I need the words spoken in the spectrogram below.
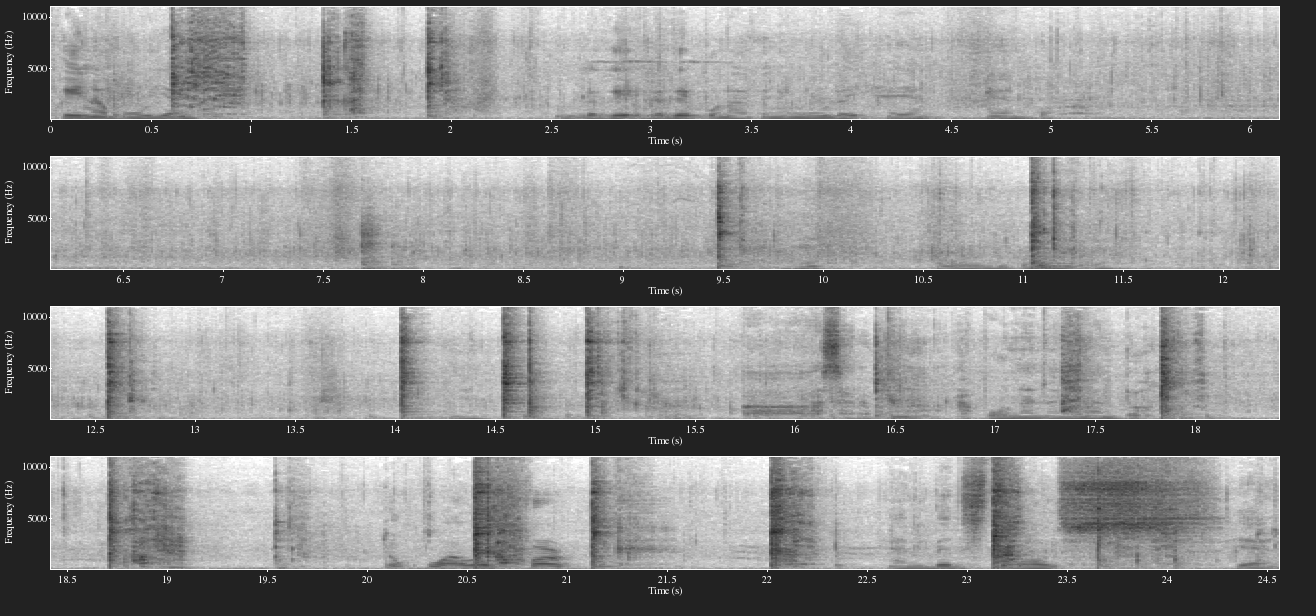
okay na po yan. Lagay, lagay po natin yung gulay. Ayan. Ayan po. Ayan. Haluin po natin. Ayan. Ah, sarap na. Apunan na naman to. Tukwa with pork and vegetables. Ayan.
